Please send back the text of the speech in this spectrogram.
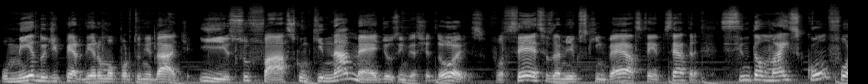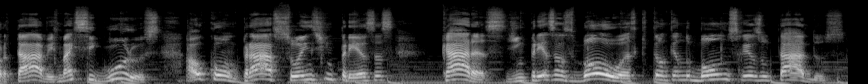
o medo de perder uma oportunidade. E isso faz com que, na média, os investidores, você, seus amigos que investem, etc., se sintam mais confortáveis, mais seguros ao comprar ações de empresas caras, de empresas boas, que estão tendo bons resultados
